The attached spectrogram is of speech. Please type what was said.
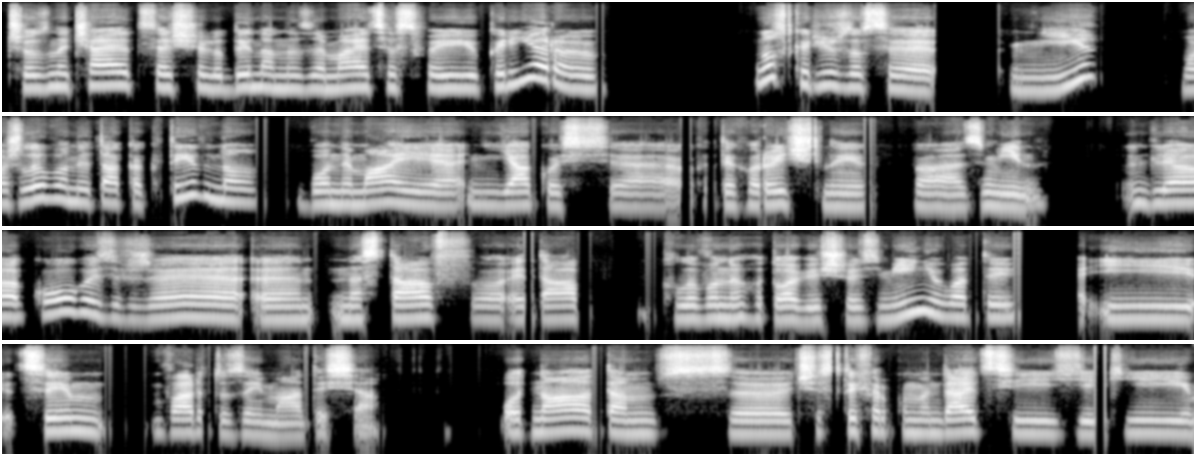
Чи означає це, що людина не займається своєю кар'єрою? Ну, скоріш за все, ні. Можливо, не так активно, бо немає ніякось е, категоричних е, змін. Для когось вже е, настав етап, коли вони готові щось змінювати, і цим варто займатися. Одна там з частих рекомендацій, які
